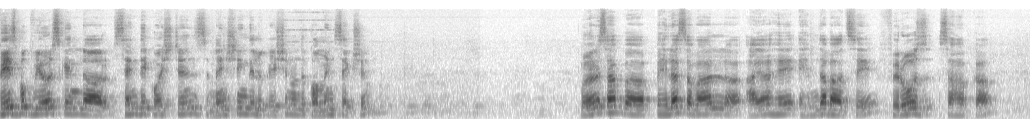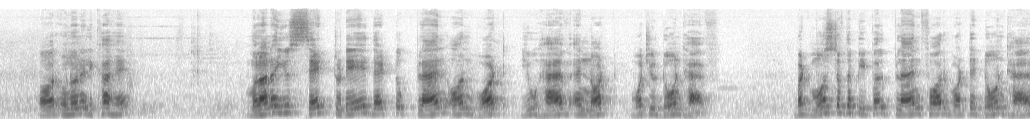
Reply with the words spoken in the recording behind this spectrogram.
Facebook viewers can uh, send their questions mentioning the location on the comment section. مولانا صاحب پہلا سوال آیا ہے احمد آباد سے فیروز صاحب کا اور انہوں نے لکھا ہے مولانا you said today that to plan on what you have and not what you don't have but most of the people plan for what they don't have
